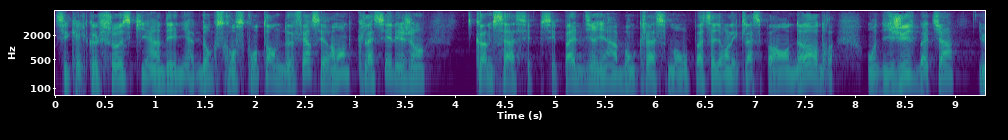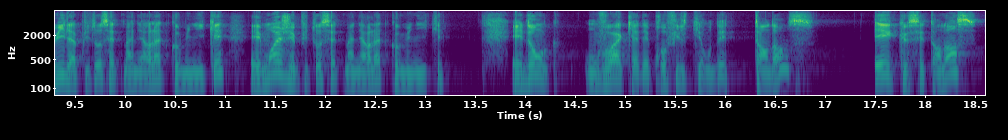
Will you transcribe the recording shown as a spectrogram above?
C'est quelque chose qui est indéniable. Donc ce qu'on se contente de faire, c'est vraiment de classer les gens comme ça. C'est pas de dire il y a un bon classement ou pas. C'est-à-dire on les classe pas en ordre. On dit juste bah tiens, lui il a plutôt cette manière-là de communiquer et moi j'ai plutôt cette manière-là de communiquer. Et donc on voit qu'il y a des profils qui ont des tendances et que ces tendances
